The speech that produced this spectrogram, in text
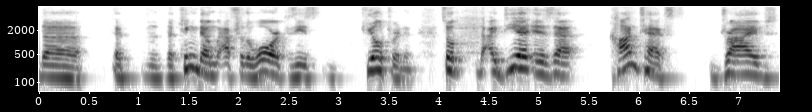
the the, the, kingdom after the war because he's guilt ridden. So the idea is that context drives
